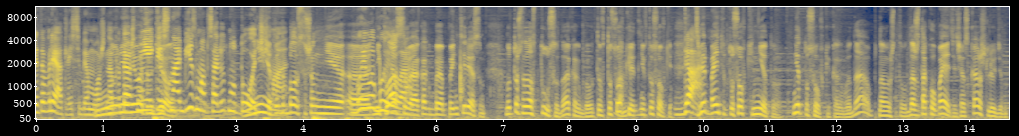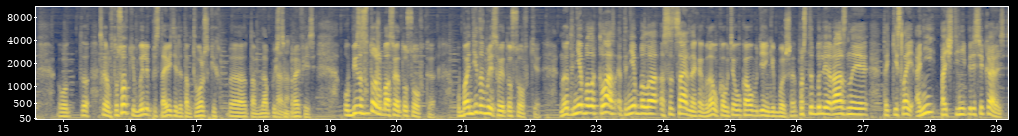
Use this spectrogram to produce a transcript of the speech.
это вряд ли себе можно. Ну, не- потому не что этом некий дело. снобизм абсолютно точно. Не, нет, это было совершенно не, э, Было, не было. классовое, а как бы по интересам. Ну, то, что называлось туса, да, как бы. Вот ты в тусовке или ты не в тусовке. Да. Теперь понятия тусовки нету. Нет тусовки, как бы, да, потому что даже такого понятия сейчас скажешь людям. Вот, э, скажем, в тусовке были представители там творческих, э, там, допустим, Да-да. профессий. У бизнеса тоже была своя тусовка. У бандитов были свои тусовки. Но это не было класс, это не было социальное, как бы, да, у кого, у тебя- у кого деньги больше. Просто были разные такие слои. Они почти не пересекались.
